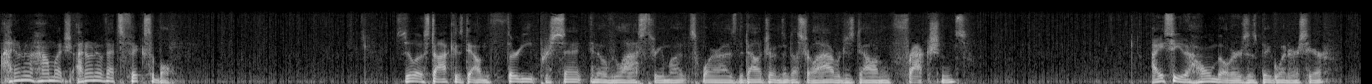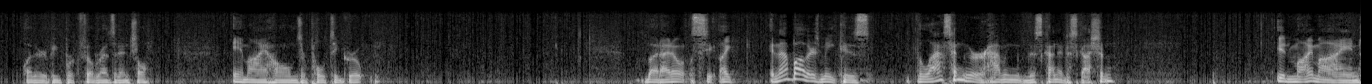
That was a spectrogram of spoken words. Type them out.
I don't know how much, I don't know if that's fixable. Zillow stock is down 30% in over the last three months, whereas the Dow Jones Industrial Average is down fractions. I see the home builders as big winners here, whether it be Brookfield Residential, MI Homes, or Pulte Group. But I don't see, like, and that bothers me because the last time we were having this kind of discussion, in my mind,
